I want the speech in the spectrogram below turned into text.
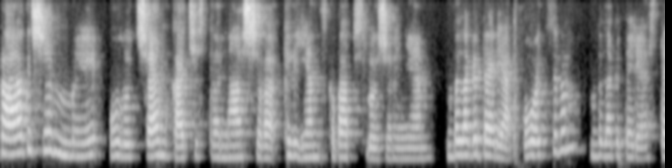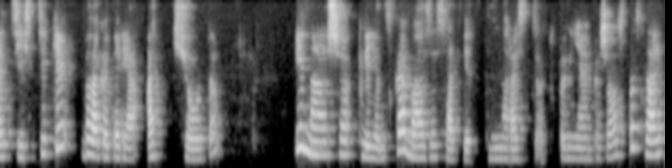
как же мы улучшаем качество нашего клиентского обслуживания? Благодаря отзывам, благодаря статистике, благодаря отчетам. И наша клиентская база, соответственно, растет. Поменяем, пожалуйста, слайд.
